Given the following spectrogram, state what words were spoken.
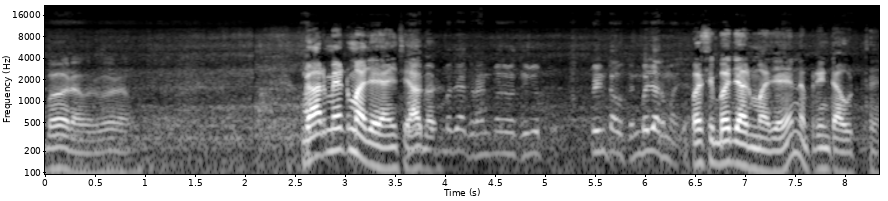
બરાબર બરાબર. ગાર્મેન્ટમાં જાય અહીંથી આગળ. પછી પ્રિન્ટ આઉટ બજારમાં જાય. પછી બજારમાં જાય ને પ્રિન્ટ આઉટ થાય.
